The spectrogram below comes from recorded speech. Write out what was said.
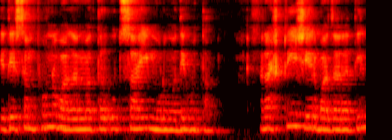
तिथे संपूर्ण बाजार मात्र उत्साही मूडमध्ये होता. राष्ट्रीय शेअर बाजारातील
